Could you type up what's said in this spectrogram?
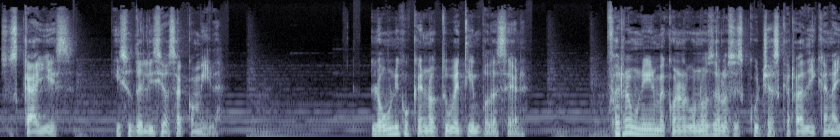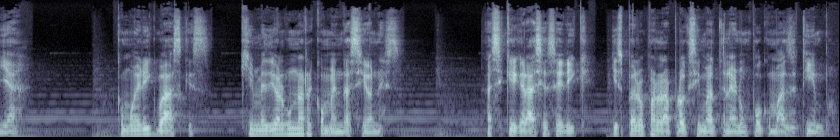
sus calles y su deliciosa comida. Lo único que no tuve tiempo de hacer fue reunirme con algunos de los escuchas que radican allá, como Eric Vázquez, quien me dio algunas recomendaciones. Así que gracias Eric y espero para la próxima tener un poco más de tiempo.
